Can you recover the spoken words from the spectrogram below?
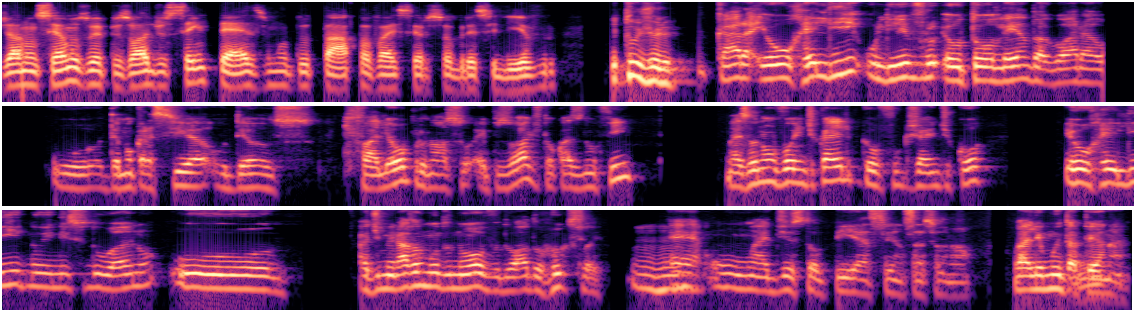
já anunciamos o episódio centésimo do Tapa, vai ser sobre esse livro. E tu, Júlio? Cara, eu reli o livro, eu tô lendo agora o, o Democracia, o Deus que Falhou para o nosso episódio, estou quase no fim, mas eu não vou indicar ele, porque o Fux já indicou. Eu reli no início do ano o Admirável Mundo Novo, do Aldo Huxley, uhum. é uma distopia sensacional. Vale muito a uhum. pena.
